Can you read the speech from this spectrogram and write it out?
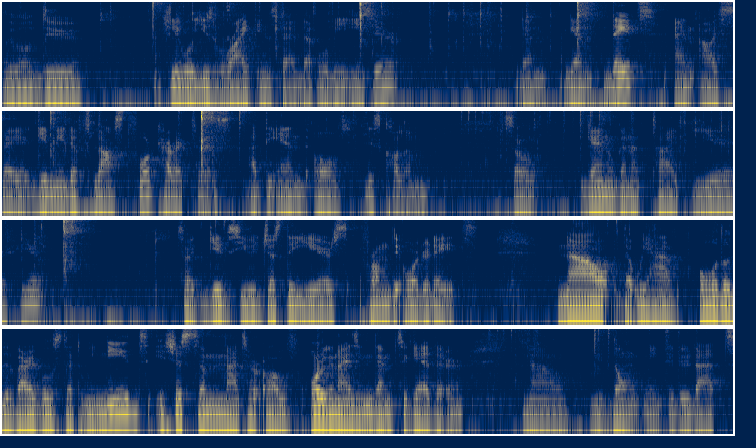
we will do actually we'll use right instead that will be easier then again date and I say give me the last four characters at the end of this column. So again we're gonna type year here. So it gives you just the years from the order date. Now that we have all of the variables that we need it's just a matter of organizing them together. Now you don't need to do that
